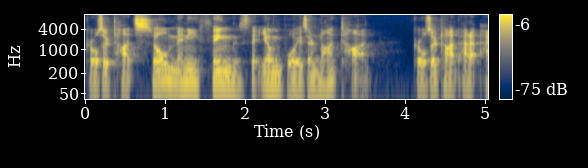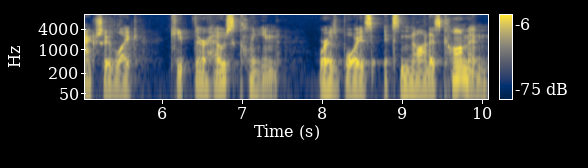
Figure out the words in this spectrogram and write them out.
Girls are taught so many things that young boys are not taught. Girls are taught how to actually like keep their house clean, whereas boys, it's not as common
